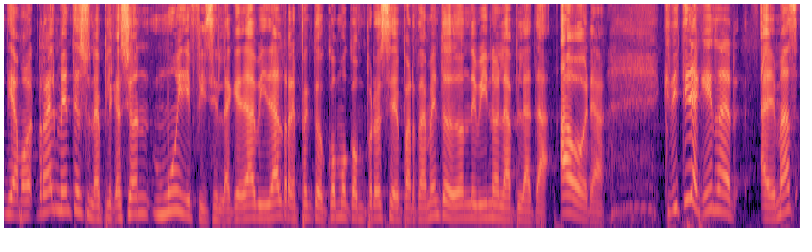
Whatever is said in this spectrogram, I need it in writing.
digamos, realmente es una explicación muy difícil la que da Vidal respecto de cómo compró ese departamento de dónde vino la plata. Ahora, Cristina Kirchner, además,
